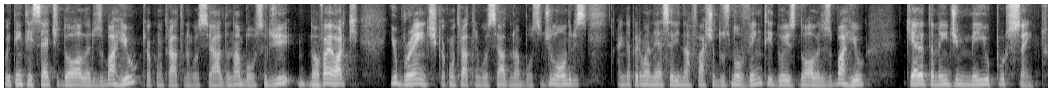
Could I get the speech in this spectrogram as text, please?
87 dólares o barril, que é o contrato negociado na Bolsa de Nova York, e o Brent, que é o contrato negociado na Bolsa de Londres, ainda permanece ali na faixa dos 92 dólares o barril, queda também de 0,5%.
